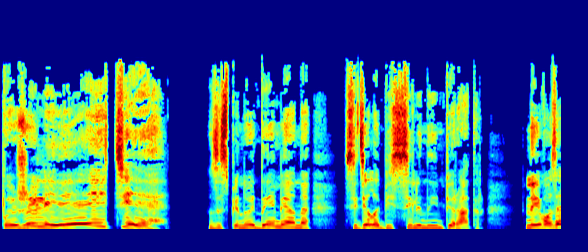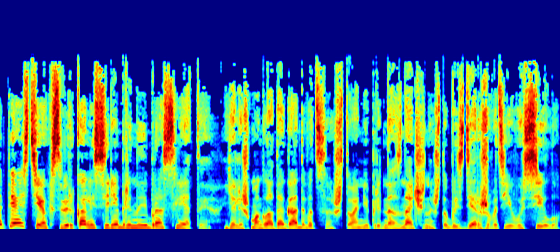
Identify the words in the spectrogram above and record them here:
пожалеете!» За спиной Демиана сидел обессиленный император — на его запястьях сверкали серебряные браслеты. Я лишь могла догадываться, что они предназначены, чтобы сдерживать его силу.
